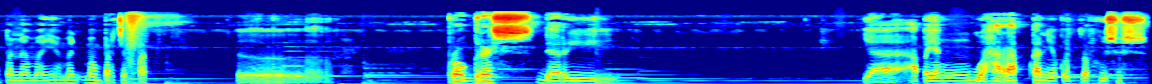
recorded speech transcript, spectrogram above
apa namanya mempercepat uh, progres dari ya apa yang gue harapkan ya khusus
